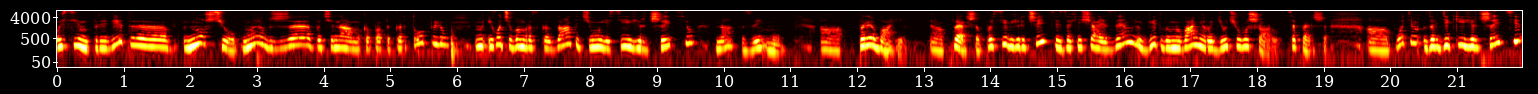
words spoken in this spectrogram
Усім привіт! Е, Ну що, ми вже починаємо копати картоплю і хочу вам розказати, чому я сію гірчицю на зиму. Переваги. Перше, посів гірчиці захищає землю від вимивання родючого шару. Це перше. Потім, завдяки гірчиці,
